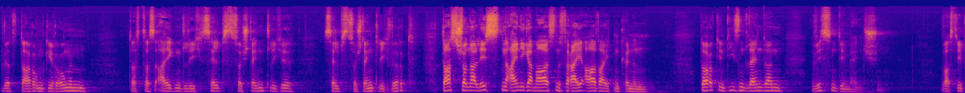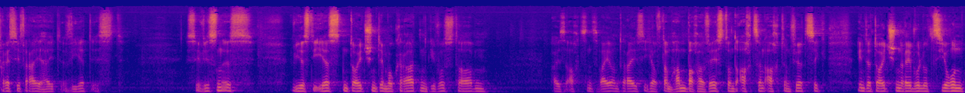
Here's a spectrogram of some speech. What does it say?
wird darum gerungen, dass das eigentlich Selbstverständliche selbstverständlich wird, dass Journalisten einigermaßen frei arbeiten können. Dort in diesen Ländern wissen die Menschen, was die Pressefreiheit wert ist. Sie wissen es, wie es die ersten deutschen Demokraten gewusst haben, als 1832 auf dem Hambacher Fest und 1848 in der deutschen Revolution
